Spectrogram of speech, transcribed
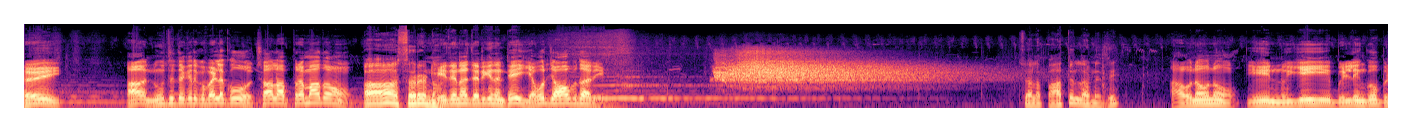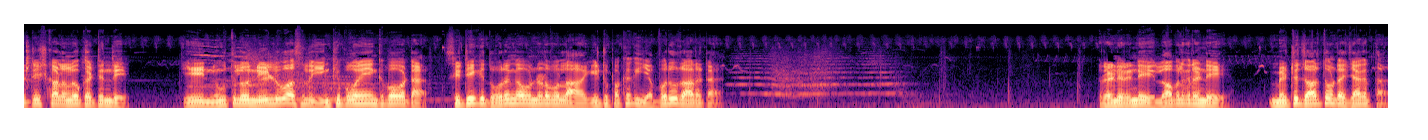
ఏయ్ ఆ నూతి దగ్గరకు వెళ్ళకు. చాలా ప్రమాదం. ఆ, ఆ, సరేనా. ఏదైనా జరిగిందంటే ఎవరు జవాబుదారి? చాలా పాత ఇల్లు అనేది అవునవును ఈ నుయ్యి ఈ బిల్డింగు బ్రిటిష్ కాలంలో కట్టింది. ఈ నూతిలో నీళ్ళు అసలు ఇంకిపోనే ఇంకిపోవట. సిటీకి దూరంగా ఉండడం వల్ల ఇటు పక్కకి ఎవ్వరూ రారట. రండి రండి లోపలికి రండి. మెట్లు జారుతూ ఉంటాయి జాగ్రత్త.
